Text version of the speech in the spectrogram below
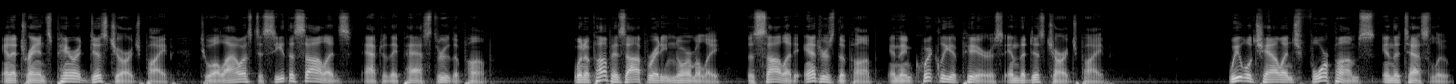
and a transparent discharge pipe to allow us to see the solids after they pass through the pump. When a pump is operating normally, the solid enters the pump and then quickly appears in the discharge pipe. We will challenge four pumps in the test loop.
